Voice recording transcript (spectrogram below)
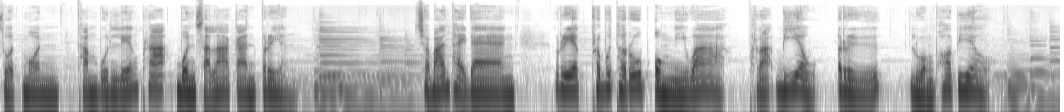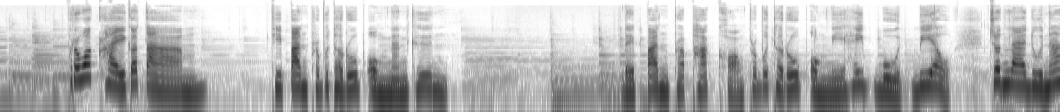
สวดมนต์ทำบุญเลี้ยงพระบนศาลาการเปลี่ยน ชาวบ้านไผ่แดง เรียกพระพุทธรูปองค์นี้ว่า พระเบี้ยว หรือหลวงพ่อเบี้ยว เพราะว่าใครก็ตามที่ปั้นพระพุทธรูปองค์นั้นขึ้น ได้ปั้นพระพักของพระพุทธรูปองค์นี้ให้บูดเบี้ยว จนแลดูน่า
